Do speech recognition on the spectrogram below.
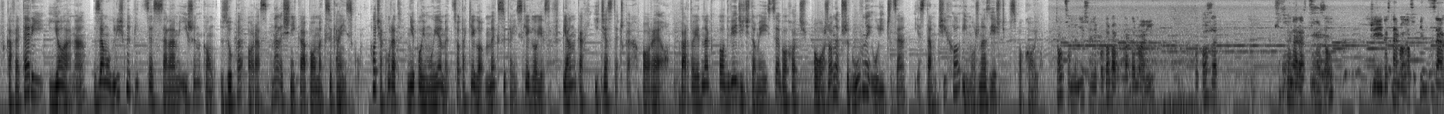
W kafeterii Joana zamówiliśmy pizzę z salami i szynką, zupę oraz naleśnika po meksykańsku. Choć akurat nie pojmujemy, co takiego meksykańskiego jest w piankach i ciasteczkach Oreo. Warto jednak odwiedzić to miejsce, bo choć położone przy głównej uliczce, jest tam cicho i można zjeść w spokoju. To, co mnie się nie podoba w Gwatemali, to to, że wszystko naraz przynoszą. Czyli dostajemy od razu pizzę,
